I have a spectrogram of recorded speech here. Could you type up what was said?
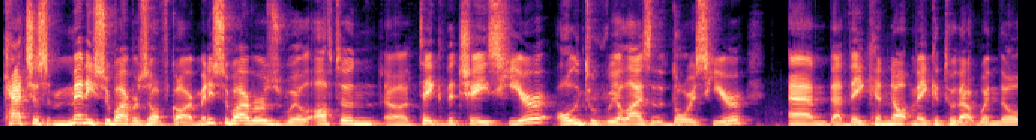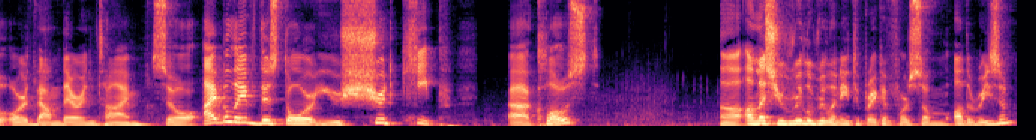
catches many survivors off guard. Many survivors will often uh, take the chase here, only to realize that the door is here and that they cannot make it to that window or down there in time. So I believe this door you should keep uh, closed. Uh, unless you really, really need to break it for some other reason.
